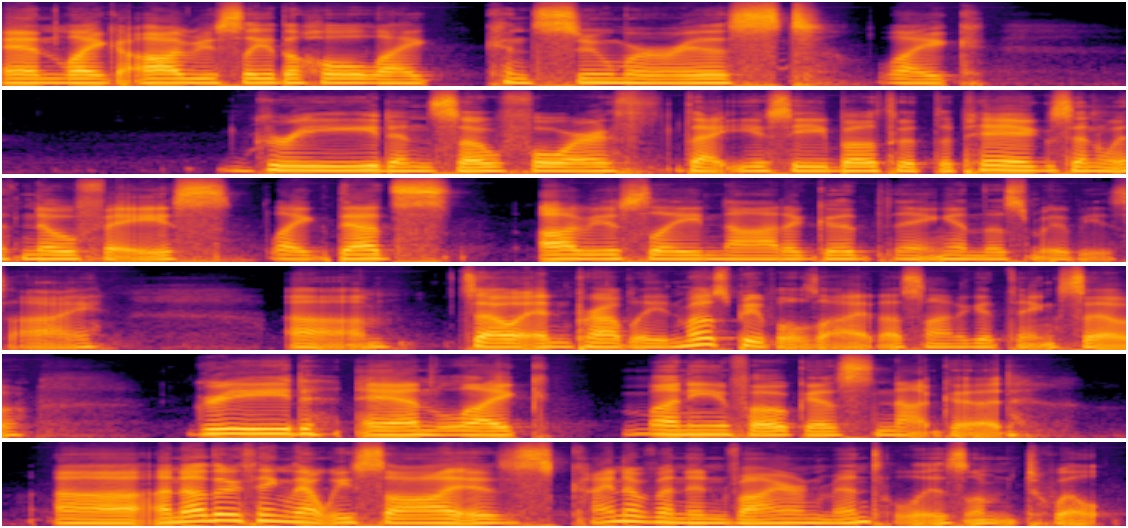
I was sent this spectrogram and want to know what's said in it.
and like obviously the whole like consumerist like greed and so forth that you see both with the pigs and with no face. Like that's obviously not a good thing in this movie's eye. Um, so and probably in most people's eye, that's not a good thing. So greed and like money focus, not good. Uh, another thing that we saw is kind of an environmentalism twilt,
